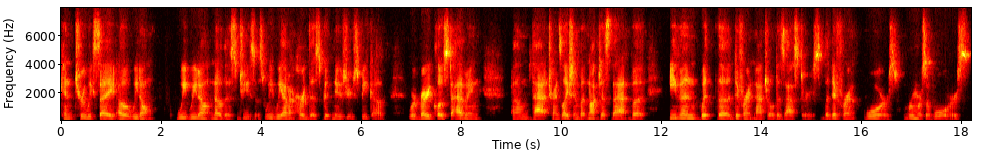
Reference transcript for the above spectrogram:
can truly say, "Oh, we don't we we don't know this Jesus. We we haven't heard this good news you speak of. We're very close to having um, that translation, but not just that, but even with the different natural disasters, the different wars, rumors of wars,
